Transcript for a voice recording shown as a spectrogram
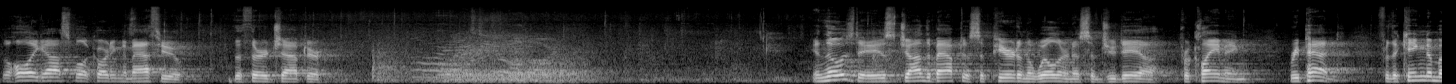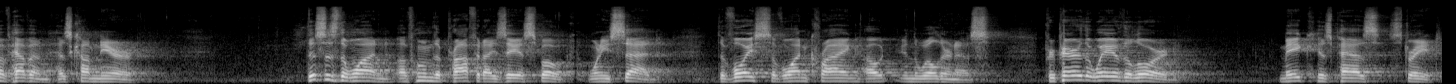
The Holy Gospel according to Matthew, the third chapter. In those days, John the Baptist appeared in the wilderness of Judea, proclaiming, Repent, for the kingdom of heaven has come near. This is the one of whom the prophet Isaiah spoke when he said, The voice of one crying out in the wilderness, Prepare the way of the Lord, make his paths straight.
